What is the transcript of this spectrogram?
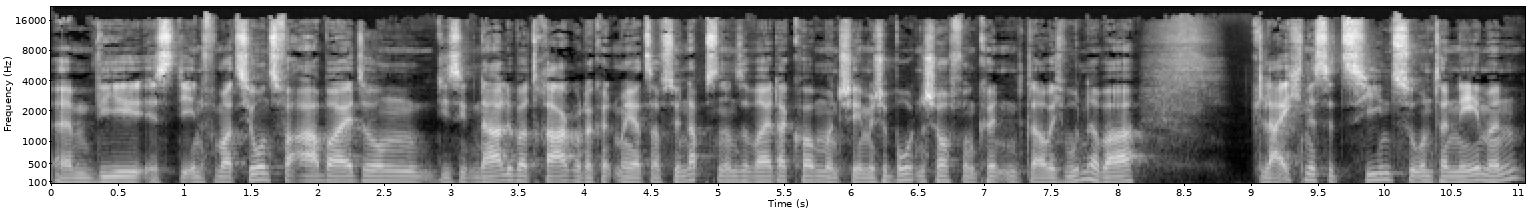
Ähm, wie ist die Informationsverarbeitung, die Signalübertragung? Da könnte man jetzt auf Synapsen und so weiter kommen und chemische Botenstoffe und könnten, glaube ich, wunderbar Gleichnisse ziehen zu Unternehmen.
